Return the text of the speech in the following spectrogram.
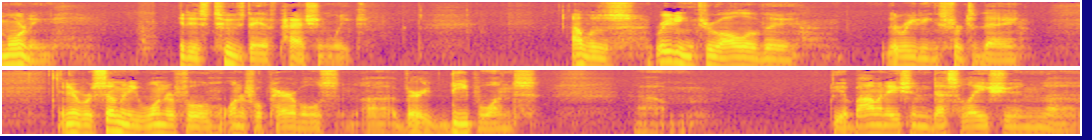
morning. It is Tuesday of Passion Week. I was reading through all of the the readings for today, and there were so many wonderful, wonderful parables, uh, very deep ones. Um, the abomination, desolation, uh,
